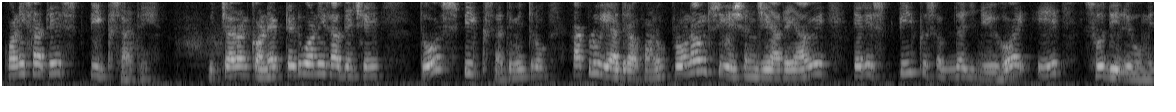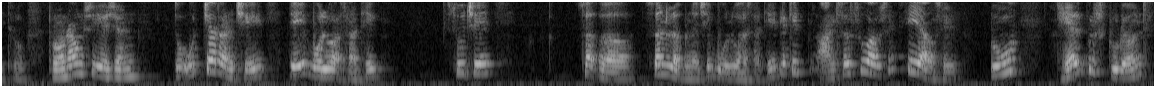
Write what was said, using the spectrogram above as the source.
કોની સાથે? સ્પીક સાથે. ઉચ્ચારણ કનેક્ટેડ કોની સાથે છે? તો સ્પીક સાથે. મિત્રો, આટલું યાદ રાખવાનું. પ્રોનાઉન્સિએશન જ્યારે આવે ત્યારે સ્પીક શબ્દ જે હોય એ શોધી લેવો મિત્રો. પ્રોનાઉન્સિએશન તો ઉચ્ચારણ છે, તે બોલવા સાથે શું છે? સંલગ્ન છે બોલવા સાથે. એટલે કે આન્સર શું આવશે? એ આવશે. To help students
